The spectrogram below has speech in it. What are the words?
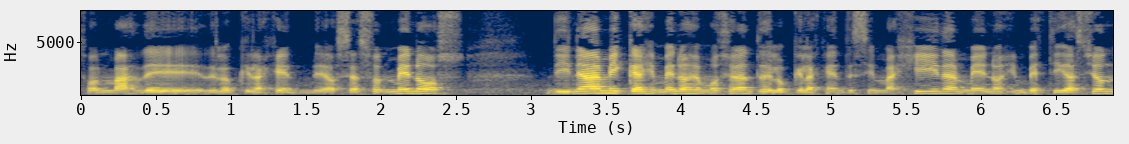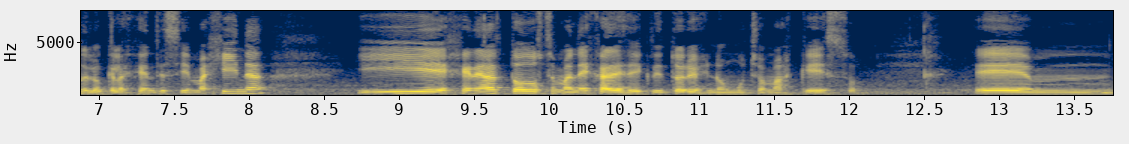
son más de, de, lo que la gente, o sea, son menos dinámicas y menos emocionantes de lo que la gente se imagina, menos investigación de lo que la gente se imagina y en general todo se maneja desde escritorios y no mucho más que eso. Em,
